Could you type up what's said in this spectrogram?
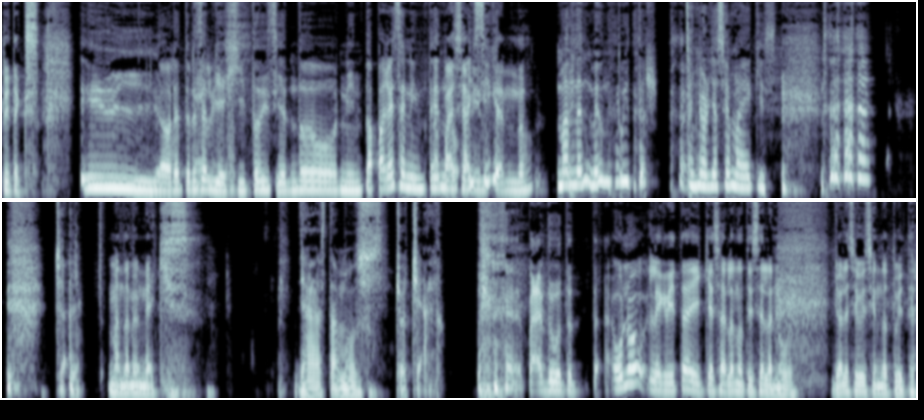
Twitex. Y ahora tú eres el viejito diciendo apaga ese Nintendo. Apaga Ahí Nintendo. Mándenme un Twitter. Señor, ya se llama X. Mándame un X. Ya estamos chocheando. Uno le grita y quiere saber la noticia de la nube. Yo le sigo diciendo Twitter.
